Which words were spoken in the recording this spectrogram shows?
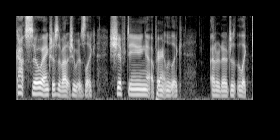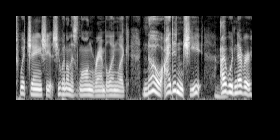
got so anxious about it she was like shifting apparently like i don't know just like twitching. She she went on this long rambling like no i didn't cheat. I would never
